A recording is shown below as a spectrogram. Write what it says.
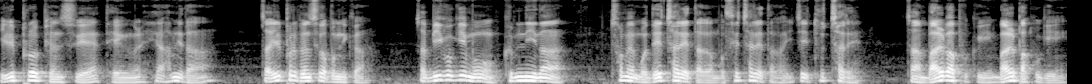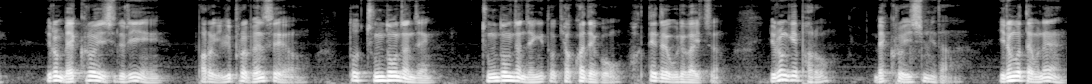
1% 변수에 대응을 해야 합니다. 자, 1% 변수가 뭡니까? 자, 미국이 뭐 금리나 처음에 뭐 네 차례 했다가 뭐 세 차례 했다가 이제 두 차례. 자, 말 바꾸기, 말 바꾸기. 이런 매크로 이슈들이 바로 1% 변수예요. 또 중동 전쟁, 중동 전쟁이 또 격화되고 확대될 우려가 있죠. 이런 게 바로 매크로 이슈입니다. 이런 것 때문에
